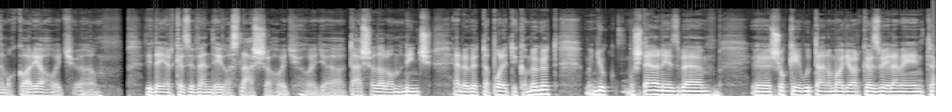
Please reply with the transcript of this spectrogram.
nem akarja, hogy ideérkező vendég azt lássa, hogy, hogy a társadalom nincs emögött a politika mögött. Mondjuk most elnézve sok év után a magyar közvéleményt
